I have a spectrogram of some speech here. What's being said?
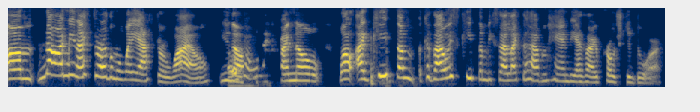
Um, no, I mean I throw them away after a while. You know, Okay. like I know. Well, I keep them because I always keep them because I like to have them handy as I approach the door.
